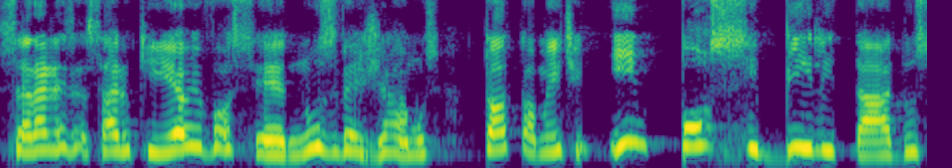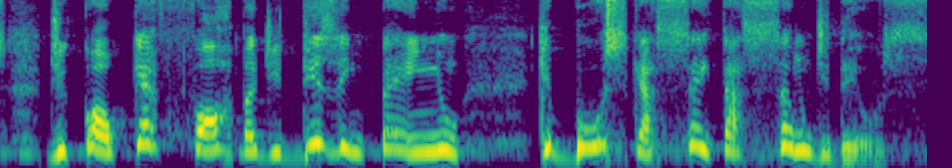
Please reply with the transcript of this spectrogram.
será necessário que eu e você nos vejamos totalmente impossibilitados de qualquer forma de desempenho que busque a aceitação de Deus.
